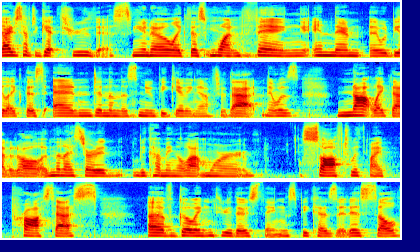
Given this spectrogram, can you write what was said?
I just have to get through this, you know, like this one thing and then it would be like this end and then this new beginning after that. And it was not like that at all. And then I started becoming a lot more soft with my process of going through those things because it is self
